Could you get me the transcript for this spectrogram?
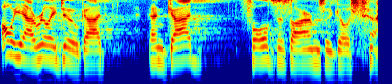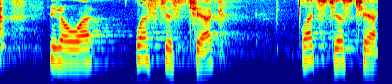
Oh, yeah, I really do, God. And God folds his arms and goes, You know what? Let's just check. Let's just check.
